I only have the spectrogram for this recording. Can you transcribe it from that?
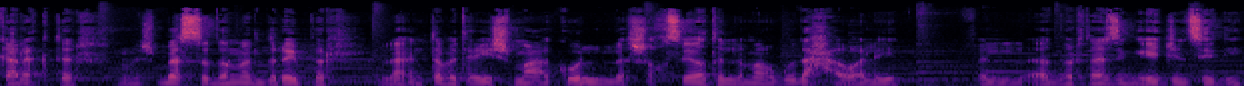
character مش بس دونالد دريبر لا أنت بتعيش مع كل الشخصيات اللي موجودة حواليه في ال advertising agency دي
